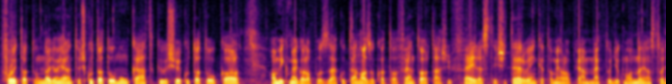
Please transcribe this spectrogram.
folytatunk nagyon jelentős kutatómunkát külső kutatókkal, amik megalapozzák utána azokat a fenntartási, fejlesztési terveinket, ami alapján meg tudjuk mondani azt, hogy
